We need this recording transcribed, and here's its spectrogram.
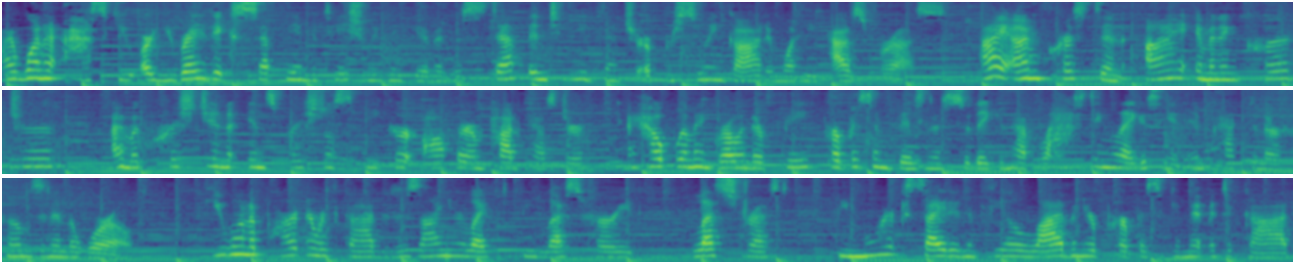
I want to ask you are you ready to accept the invitation we've been given to step into the adventure of pursuing God and what He has for us? Hi, I'm Kristin. I am an encourager. I'm a Christian inspirational speaker, author, and podcaster. I help women grow in their faith, purpose, and business so they can have lasting legacy and impact in their homes and in the world. If you want to partner with God to design your life to be less hurried, less stressed, be more excited, and feel alive in your purpose and commitment to God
